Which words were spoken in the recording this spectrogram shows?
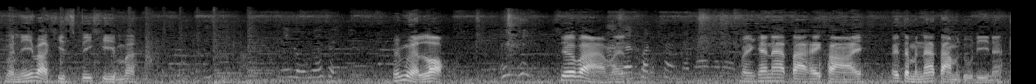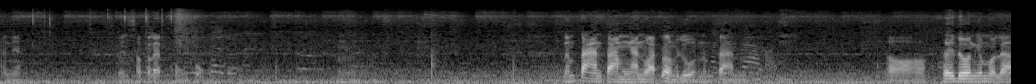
เหมือนนี้ป่ะ Krispy Kreme ป่ะ ไม่รู้ไม่เคยกินไม่เหมือนหรอก เชื่อป่ะอามันจจะทดแทนกันได้ก็ได้มันแค่หน้าตาคล้ายๆ เอ้ยแต่มันหน้าตามันดูดีนะ อันเนี้ย เป็นช็อกโกแลตผงผงเจอดู น้ำตาลตามงานวัดป่ะไม่รู้น้ำตาลไม่อร่อยอ๋อ เคยโดนกันหมดแล้ว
